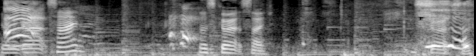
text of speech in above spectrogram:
You wanna go outside? Let's go outside. Let's go outside.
